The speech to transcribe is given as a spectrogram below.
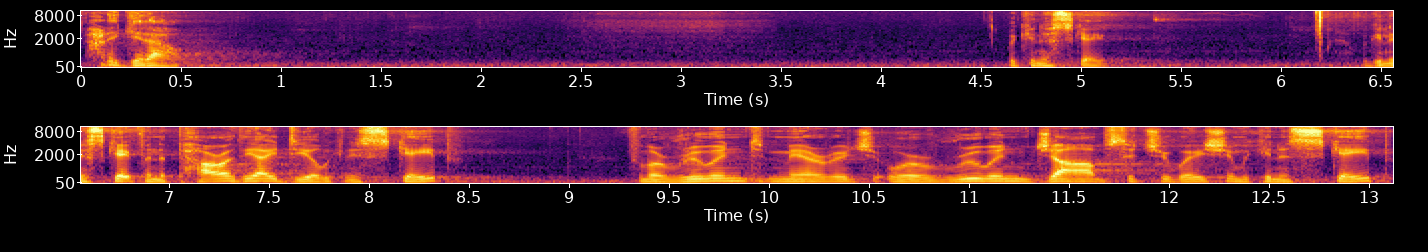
How do you get out? We can escape. We can escape from the power of the ideal. We can escape from a ruined marriage or a ruined job situation. We can escape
